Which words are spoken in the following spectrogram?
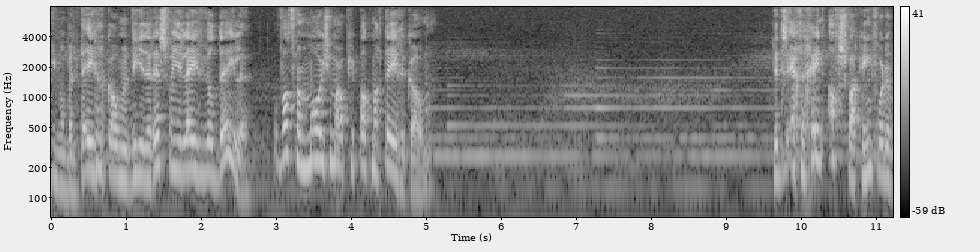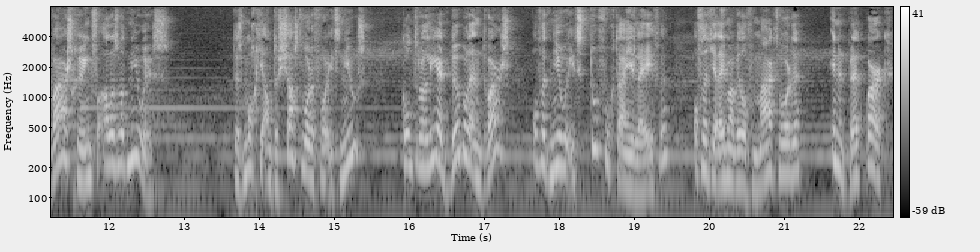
iemand bent tegengekomen wie je de rest van je leven wilt delen. Of wat voor moois je maar op je pad mag tegenkomen. Dit is echter geen afzwakking voor de waarschuwing voor alles wat nieuw is. Dus mocht je enthousiast worden voor iets nieuws, controleer dubbel en dwars of het nieuwe iets toevoegt aan je leven of dat je alleen maar wil vermaakt worden in een pretpark.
